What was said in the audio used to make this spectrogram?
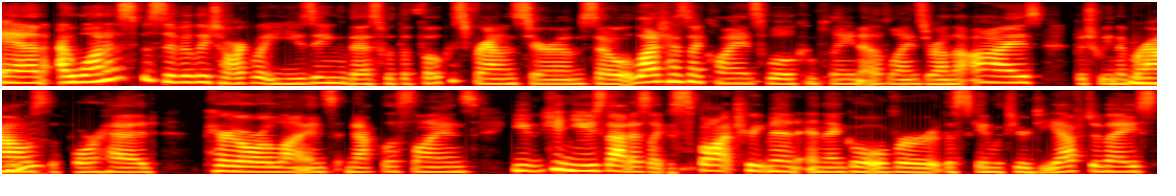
And I want to specifically talk about using this with the Focus Frown Serum. So, a lot of times my clients will complain of lines around the eyes, between the Mhm. brows, the forehead, perioral lines, necklace lines. You can use that as like a spot treatment and then go over the skin with your DF device.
